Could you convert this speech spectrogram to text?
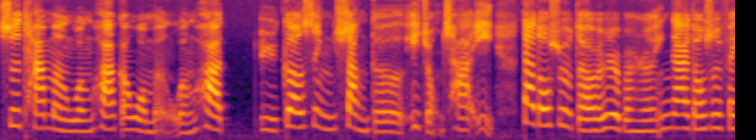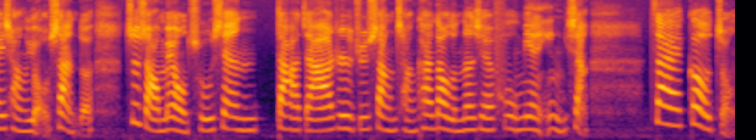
是他们文化跟我们文化。与个性上的一种差异，大多数的日本人应该都是非常友善的，至少没有出现大家日剧上常看到的那些负面印象。在各种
